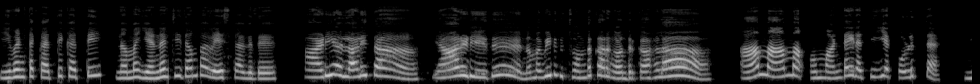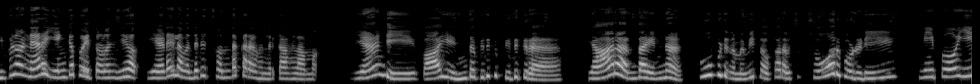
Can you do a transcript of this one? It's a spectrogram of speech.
இவன்ட்ட கத்தி கத்தி நம்ம எனர்ஜி தான்ப்பா வேஸ்ட் ஆகுது. அடியா லலிதா யாரடி இது? நம்ம வீட்டுக்கு சொந்தக்காரங்க வந்திருக்காங்களா? ஆமா ஆமா உன் மண்டையில தீய கொளுத்த. இவ்வளவு நேரம் எங்க போய் தொலைஞ்சியோ? இடையில வந்துட்டு சொந்தக்காரங்க வந்திருக்காங்களாமா. ஏன்டி வாய் இந்த பிதுக்கு பிதுக்குற? யாரா இருந்தா என்ன? கூப்பிட்டு நம்ம வீட்ல உட்கார வச்சு சோறு போடுடி. நீ போய்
